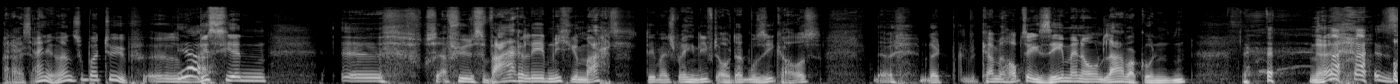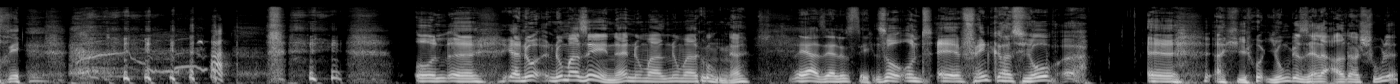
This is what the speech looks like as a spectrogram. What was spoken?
War da ist eine, ein super Typ. Äh, Ja. Ein bisschen äh, für das wahre Leben nicht gemacht. Dementsprechend lief auch das Musikhaus. Äh, Da kamen hauptsächlich Seemänner und Laberkunden. ne? Und äh, ja, nur, nur mal sehen, ne? nur, mal, nur mal gucken. Ne? ja, sehr lustig. So, und äh, Fenkers Job, äh, äh, Ju- Junggeselle alter Schule.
